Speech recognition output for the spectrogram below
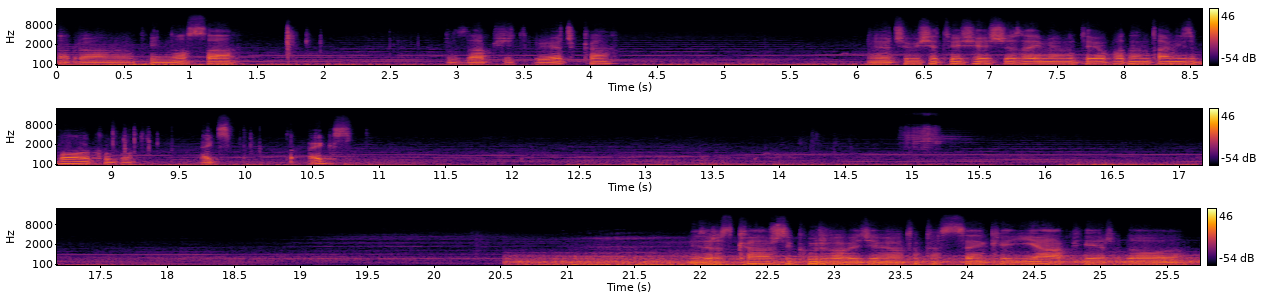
Dobra, mamy ok nosa. Zapisz trójeczka. No i oczywiście tu się jeszcze zajmiemy tymi oponentami z boku, bo exp to exp. I zaraz każdy kurwa będzie miał tą kascenkę, ja pierdolę.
